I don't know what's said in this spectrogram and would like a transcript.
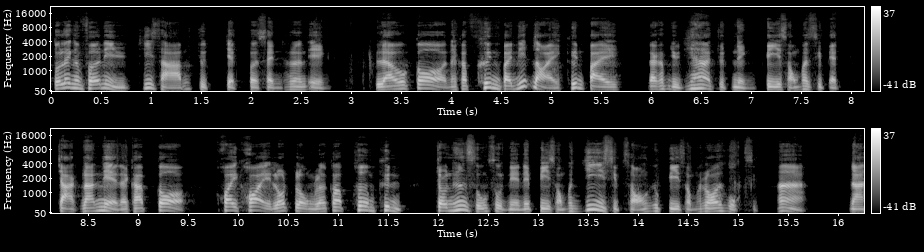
ตัวเลขเงินเฟ้อนี่อยู่ที่ 3.7%เท่านั้นเอง แล้วก็นะครับขึ้นไปนิดหน่อยขึ้นไปนะครับอยู่ที่ 5.1 ปี 2011 จากนั้นเนี่ยนะครับก็ค่อยๆ ลดลงแล้วก็เพิ่มขึ้นจนขึ้นสูงสุดเนี่ยในปี 2022 คือปี 2565 นะ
